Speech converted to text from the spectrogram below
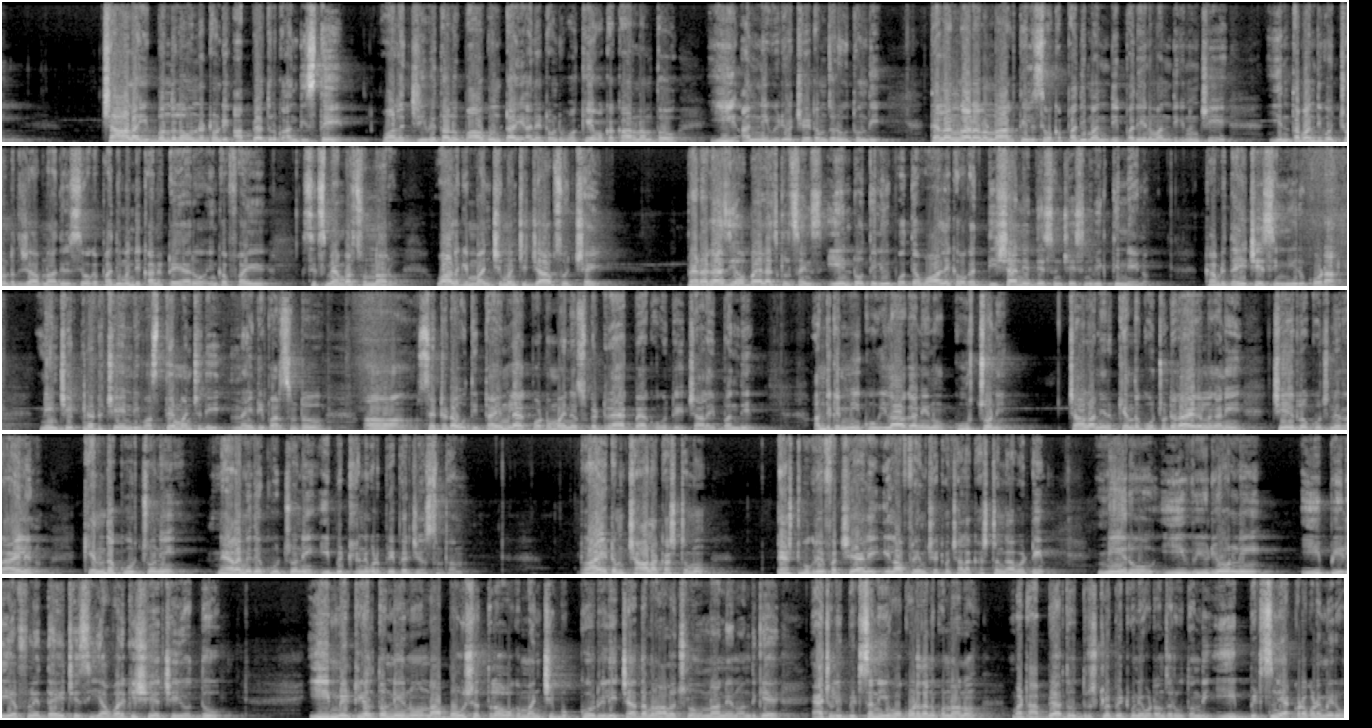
చాలా ఇబ్బందులో ఉన్నటువంటి అభ్యర్థులకు అందిస్తే వాళ్ళ జీవితాలు బాగుంటాయి అనేటువంటి ఒకే ఒక కారణంతో ఈ అన్ని వీడియో చేయటం జరుగుతుంది. తెలంగాణలో నాకు తెలిసి ఒక పది మంది పదిహేను మందికి నుంచి ఇంతమందికి వచ్చి ఉంటుంది జాబ్. నాకు తెలిసి ఒక పది మంది కనెక్ట్ అయ్యారు. ఇంకా ఫైవ్ సిక్స్ మెంబర్స్ ఉన్నారు. వాళ్ళకి మంచి మంచి జాబ్స్ వచ్చాయి. పెడగాజీ ఆఫ్ బయాలజికల్ సైన్స్ ఏంటో తెలియకపోతే వాళ్ళకి ఒక దిశానిర్దేశం చేసిన వ్యక్తిని నేను. కాబట్టి దయచేసి మీరు కూడా నేను చెప్పినట్టు చేయండి. వస్తే మంచిది. నైంటీ పర్సెంట్ సెటెడ్ అవుతుంది టైం లేకపోవటం మైనస్ ఒక డ్రాగ్ బ్యాక్ ఒకటి చాలా ఇబ్బంది. అందుకే మీకు ఇలాగా నేను కూర్చొని చాలా నేను కింద కూర్చుంటే రాయగలను కానీ చైర్లో కూర్చొని రాయలేను. కింద కూర్చొని నేల మీద కూర్చొని ఈ బిట్లన్నీ కూడా ప్రిపేర్ చేస్తుంటాను. రాయటం చాలా కష్టము. టెక్స్ట్ బుక్ రిఫర్ చేయాలి. ఇలా ఫ్రేమ్ చేయడం చాలా కష్టం కాబట్టి మీరు ఈ వీడియోని ఈ పీడిఎఫ్ని దయచేసి ఎవరికి షేర్ చేయొద్దు. ఈ మెటీరియల్తో నేను నా భవిష్యత్తులో ఒక మంచి బుక్ రిలీజ్ చేద్దామని ఆలోచన ఉన్నాను నేను. అందుకే యాక్చువల్లీ బిట్స్ అని ఇవ్వకూడదు అనుకున్నాను బట్ అభ్యర్థులు దృష్టిలో పెట్టుకుని ఇవ్వడం జరుగుతుంది. ఈ బిట్స్ని ఎక్కడ కూడా మీరు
